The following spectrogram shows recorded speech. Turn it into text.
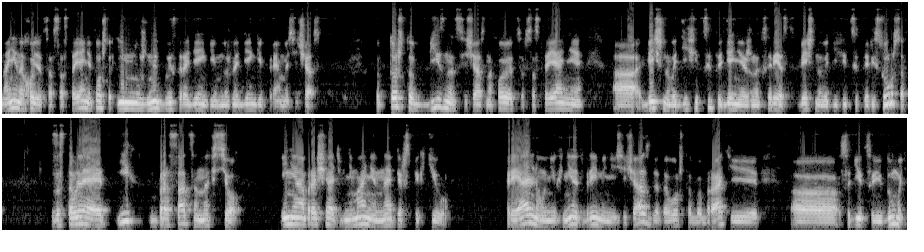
они находятся в состоянии того, что им нужны быстрые деньги, им нужны деньги прямо сейчас. Вот то, что бизнес сейчас находится в состоянии а, вечного дефицита денежных средств, вечного дефицита ресурсов, заставляет их бросаться на все и не обращать внимания на перспективу. Реально у них нет времени сейчас для того, чтобы брать и э, садиться и думать.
